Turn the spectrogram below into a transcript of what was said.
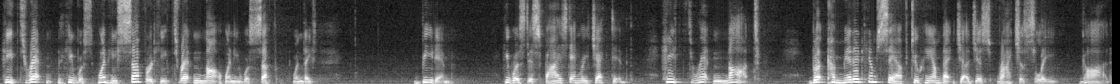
He threatened, he was, when he suffered, he threatened not when he was suffered, when they beat him. He was despised and rejected. He threatened not, but committed himself to him that judges righteously, God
